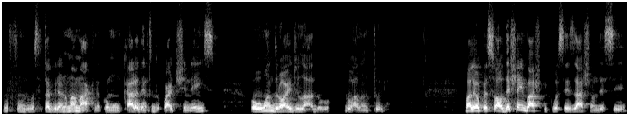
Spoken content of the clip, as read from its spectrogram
no fundo, você está virando uma máquina, como um cara dentro do quarto chinês ou o Android lá do, do Alan Turing. Valeu, pessoal. Deixa aí embaixo o que vocês acham desse,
